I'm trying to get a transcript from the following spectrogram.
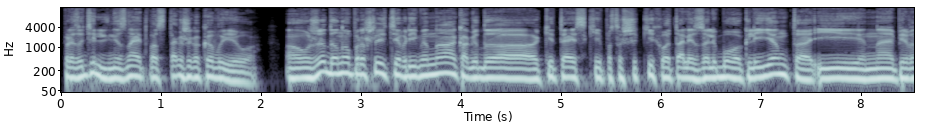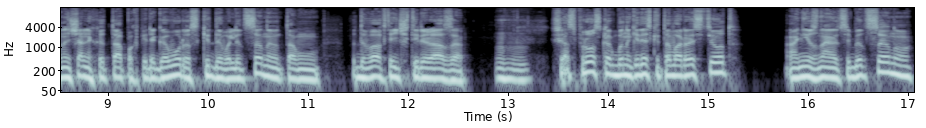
производитель не знает вас так же, как и вы его. А уже давно прошли те времена, когда китайские поставщики хватались за любого клиента и на первоначальных этапах переговора скидывали цены там в 2-3-4 раза. Угу. Сейчас спрос как бы на китайский товар растет, они знают себе цену,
